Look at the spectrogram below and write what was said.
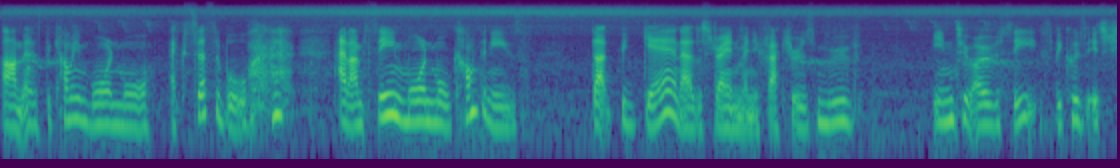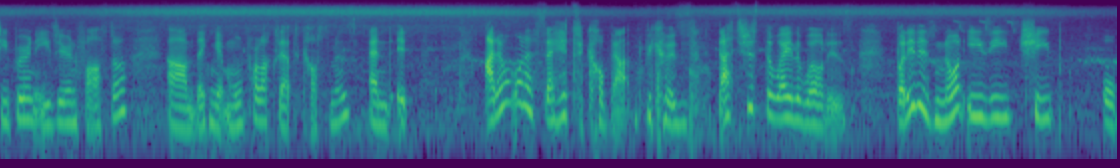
um, and it's becoming more and more accessible. and I'm seeing more and more companies that began as Australian manufacturers move into overseas because it's cheaper and easier and faster. Um, they can get more products out to customers, and it. I don't want to say it's a cop out because that's just the way the world is, but it is not easy, cheap, or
